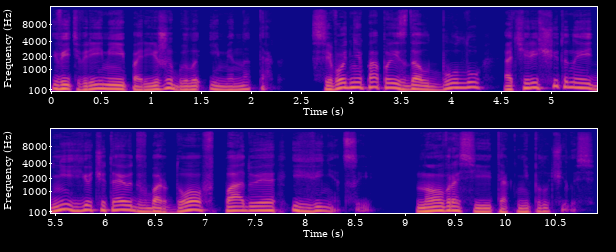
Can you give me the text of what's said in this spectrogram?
Ведь в Риме и Париже было именно так. Сегодня папа издал буллу, а через считанные дни ее читают в Бордо, в Падуе и в Венеции. Но в России так не получилось.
